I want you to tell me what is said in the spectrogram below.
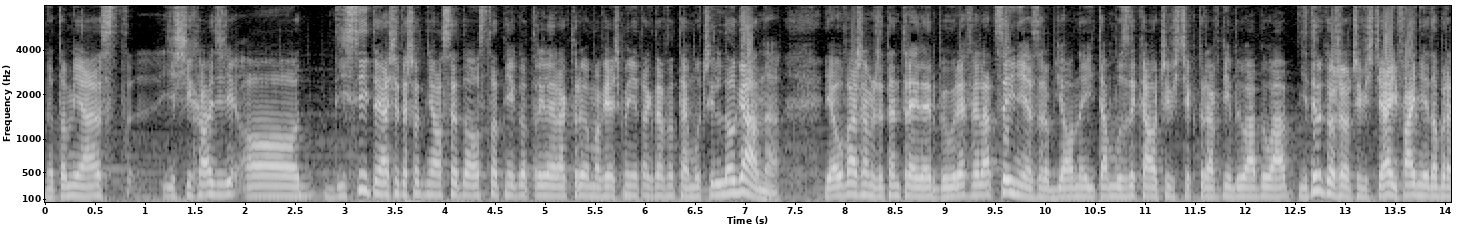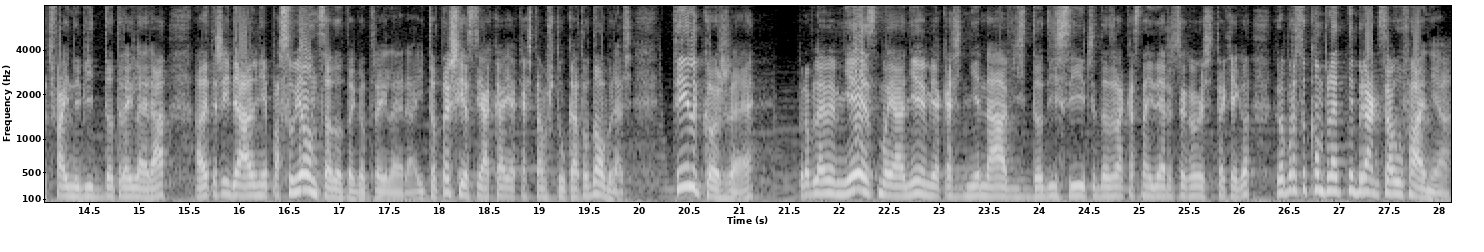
Natomiast jeśli chodzi o DC, to ja się też odniosę do ostatniego trailera, który omawialiśmy nie tak dawno temu, czyli Logana. Ja uważam, że ten trailer był rewelacyjnie zrobiony i ta muzyka oczywiście, która w nim była, była nie tylko, że oczywiście ej, fajnie dobrać fajny beat do trailera, ale też idealnie pasująca do tego trailera i to też jest jaka, jakaś tam sztuka to dobrać. Tylko, że Problemem nie jest moja, nie wiem, jakaś nienawiść do DC, czy do Zacka Snydera, czy kogoś takiego, tylko po prostu kompletny brak zaufania.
